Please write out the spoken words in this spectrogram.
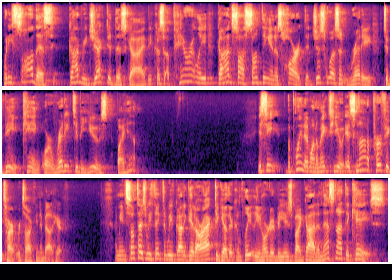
when he saw this, God rejected this guy because apparently God saw something in his heart that just wasn't ready to be king or ready to be used by him. You see, the point I want to make to you, it's not a perfect heart we're talking about here. I mean, sometimes we think that we've got to get our act together completely in order to be used by God, and that's not the case.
